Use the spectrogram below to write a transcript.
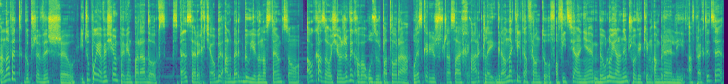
A nawet go przewyższył. I tu pojawia się pewien paradoks. Spencer chciałby Albert był jego następcą, a okazało się, że wychował uzurpatora. Wesker już w czasach Arkley grał na kilka frontów. Oficjalnie był lojalnym człowiekiem Umbrelli, a w praktyce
